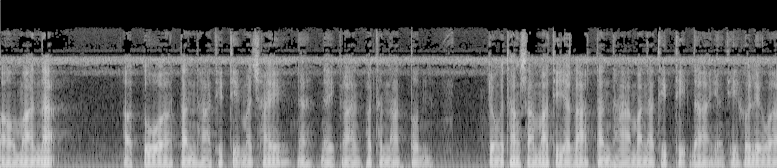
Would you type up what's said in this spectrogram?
เอามานะเอาตัวตันหาทิฏฐิมาใช้นะในการพัฒนาตนจนกระทั่งสามารถที่จะละตันหามานาทิฏฐิได้ อย่างที่เขาเรียกว่า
